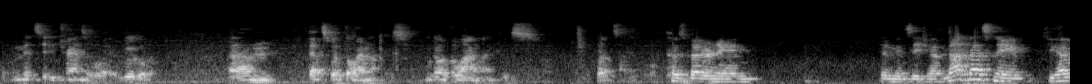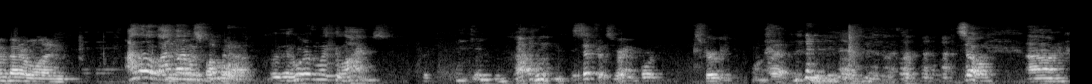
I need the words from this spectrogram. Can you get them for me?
the Mid City Transit Way, Google it. Um, that's what the Lime Line is. We know what the Lime Line is. Because better name than Mid-City Transit. Not best name. If you have a better one, I thought Lime You know, was swap it cool. Who doesn't like limes? Huh? Citrus, very important. Scurvy. So, um,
